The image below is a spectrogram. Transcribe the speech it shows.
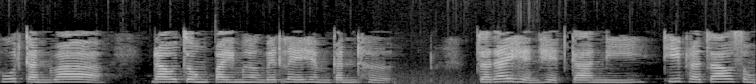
พูดกันว่า เราจงไปเมืองเบธเลเฮมกันเถิดจะได้เห็นเหตุการณ์นี้ที่พระเจ้าทรง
